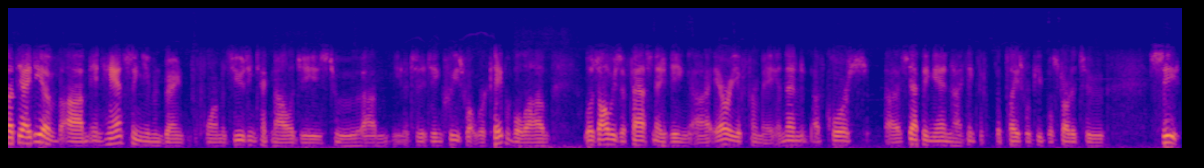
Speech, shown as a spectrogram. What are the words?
but the idea of um, enhancing human brain performance using technologies to um, you know to, to, increase what we're capable of was always a fascinating uh, area for me. And then of course uh, stepping in, I think the, the, place where people started to see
